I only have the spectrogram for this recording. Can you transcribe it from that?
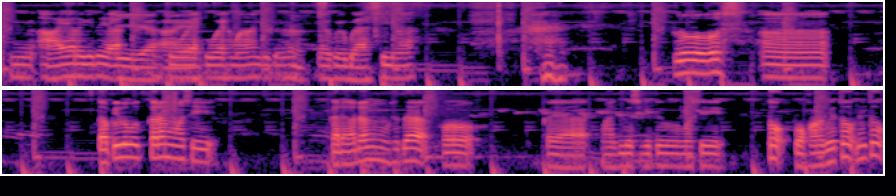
Hmm, air gitu ya iya kue air. kue mah gitu Hmm. kayak kue basi mah terus eh, tapi lu sekarang masih kadang-kadang maksudnya kalau kayak majelis gitu masih tuh vokal gue tuh ini tuh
